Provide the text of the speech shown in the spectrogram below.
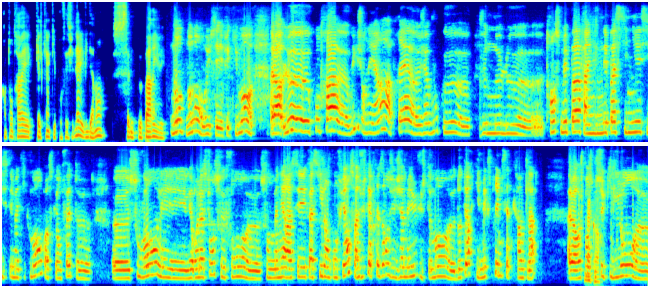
quand on travaille avec quelqu'un qui est professionnel, évidemment, ça ne peut pas arriver. Non, non, non, oui, c'est effectivement. Alors, le contrat, euh, oui, j'en ai un. Après, j'avoue que je ne le transmets pas, enfin, il n'est pas signé systématiquement parce qu'en fait, souvent, les, les, relations se font sont de manière assez facile en confiance. Enfin, jusqu'à présent, j'ai jamais eu justement d'auteur qui m'exprime cette crainte-là. Alors, je pense que ceux qui l'ont, euh,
